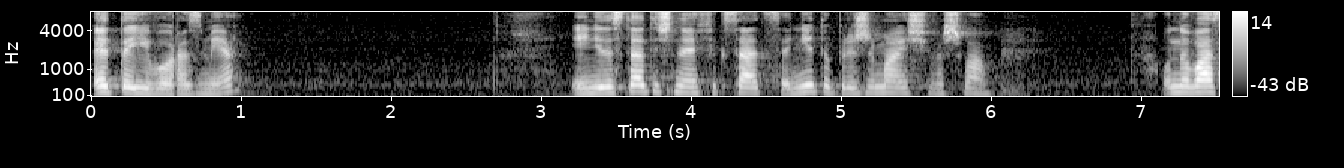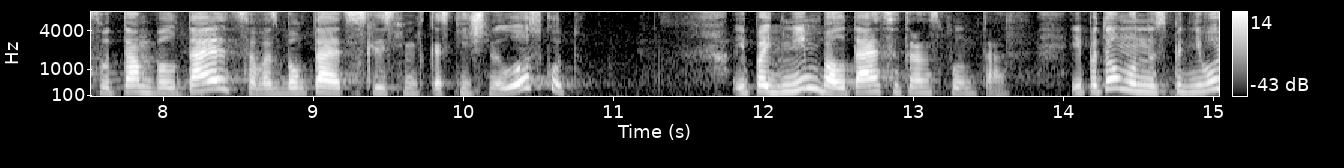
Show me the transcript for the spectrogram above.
это его размер и недостаточная фиксация, нету прижимающего шва. Он у вас вот там болтается, у вас болтается слизистно-косничный лоскут, и под ним болтается трансплантат. И потом он из-под него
